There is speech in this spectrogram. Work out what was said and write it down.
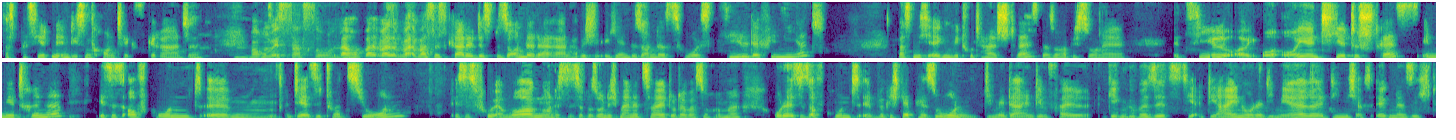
was passiert denn in diesem Kontext gerade? Warum was, ist das so? Ne? Warum, was ist gerade das Besondere daran? Habe ich hier ein besonders hohes Ziel definiert, was mich irgendwie total stresst? Also habe ich so eine zielorientierte Stress in mir drinne? Ist es aufgrund ähm, der Situation? Ist es früh am Morgen und es ist sowieso nicht meine Zeit oder was auch immer? Oder ist es aufgrund äh, wirklich der Person, die mir da in dem Fall gegenüber sitzt, die, die eine oder die mehrere, die mich aus irgendeiner Sicht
